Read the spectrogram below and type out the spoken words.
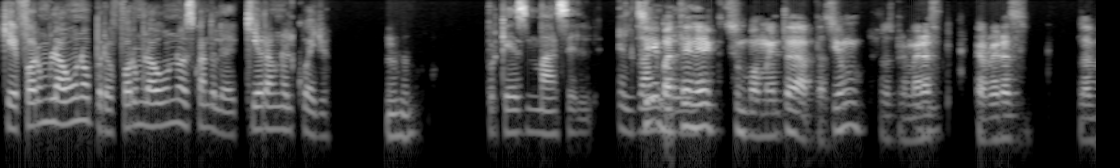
que Fórmula 1, pero Fórmula 1 es cuando le quiebra a uno el cuello, porque es más el, el Sí, va a de- tener su momento de adaptación. Las primeras carreras la-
